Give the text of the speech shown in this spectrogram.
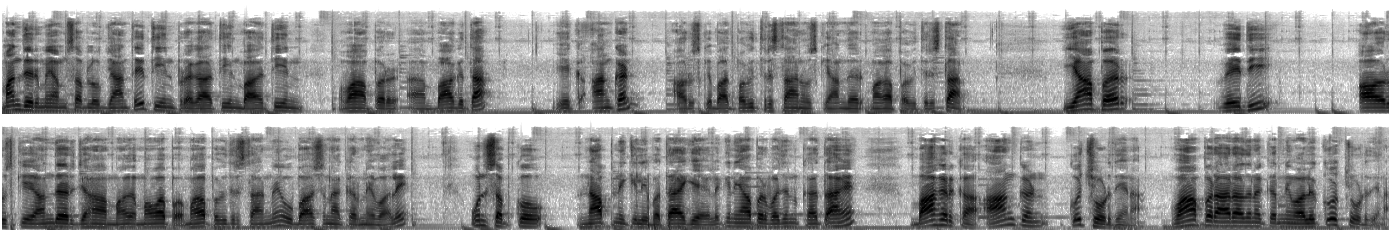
मंदिर में हम सब लोग जानते हैं, तीन प्रकार, तीन बा, तीन वहाँ पर बागता, एक आंकन और उसके बाद पवित्र स्थान, उसके अंदर महा पवित्र स्थान। यहाँ पर वेदी और उसके अंदर जहाँ महापवित्र स्थान में उपासना करने वाले, उन सबको नापने के लिए बताया गया है। लेकिन यहाँ पर वज़न कहता है बाहर का आंकन को छोड़ देना, वहाँ पर आराधना करने वाले को छोड़ देना।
